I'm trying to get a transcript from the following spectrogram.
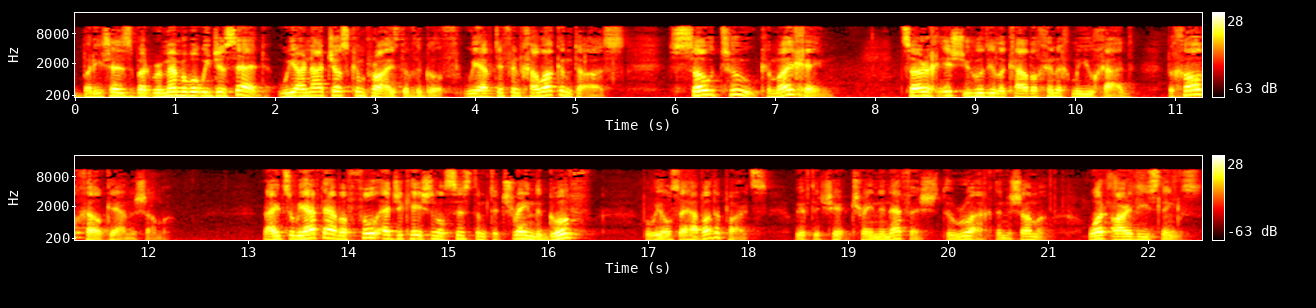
But he says, but remember what we just said. We are not just comprised of the guf. We have different chalakim to us. So too, kamoichein, Tzarech ish Yehudi lekabel chinuch miyuchad b'chol chelkei haneshama. Right? So we have to have a full educational system to train the guf, but we also have other parts. We have to tra- train the nefesh, the ruach, the neshama. What are these things?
